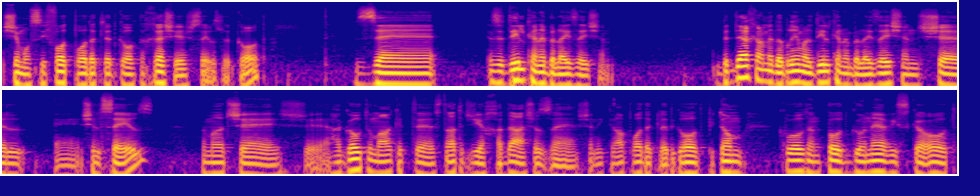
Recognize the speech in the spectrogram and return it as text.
שמוסיפות product-led growth אחרי שיש sales-led growth, זה, זה deal cannibalization. בדרך כלל מדברים על deal cannibalization של, uh, של sales, זאת אומרת שה-go to market אה, strategy החדש הזה, שנקרא product led growth, פתאום quote unquote גונב עסקאות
